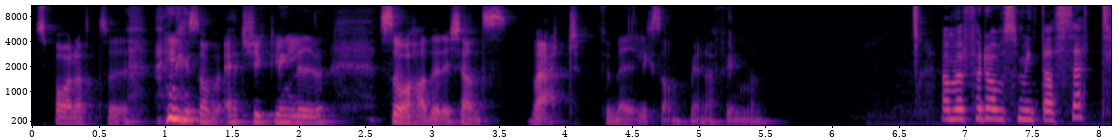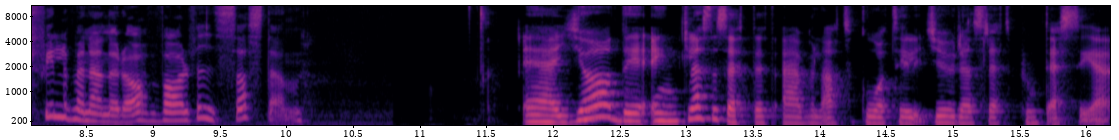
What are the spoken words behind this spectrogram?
sparat eh, liksom ett kycklingliv så hade det känts värt för mig liksom med den här filmen. Ja men för de som inte har sett filmen ännu då, var visas den? Eh, ja, det enklaste sättet är väl att gå till djurensrätt.se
